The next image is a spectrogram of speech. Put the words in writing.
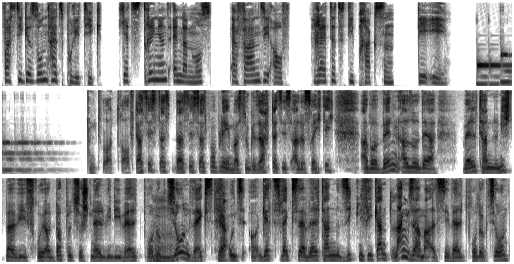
Was die Gesundheitspolitik jetzt dringend ändern muss, erfahren Sie auf rettetdiepraxen.de. Antwort drauf. Das ist das, das ist das Problem. Was du gesagt hast, ist alles richtig. Aber wenn also der Welthandel nicht mehr wie früher doppelt so schnell wie die Weltproduktion mhm. wächst ja. und jetzt wächst der Welthandel signifikant langsamer als die Weltproduktion,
